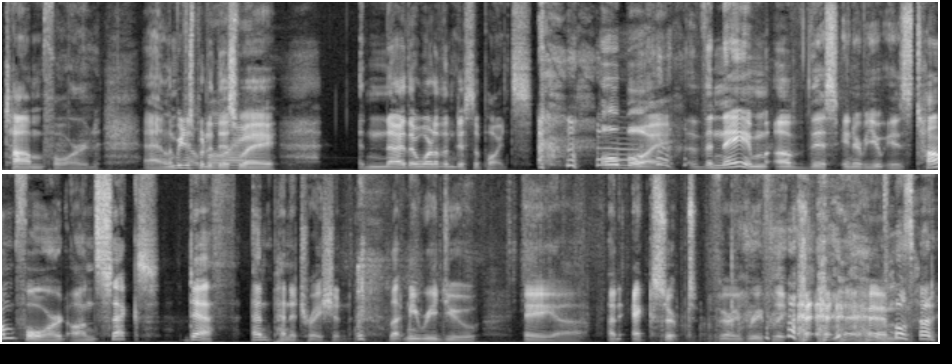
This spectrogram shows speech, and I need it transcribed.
Tom Ford. And let me just Oh, put it this way neither one of them disappoints. oh boy. The name of this interview is Tom Ford on Sex, Death, and Penetration. Let me read you a uh, an excerpt very briefly. Pulls out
